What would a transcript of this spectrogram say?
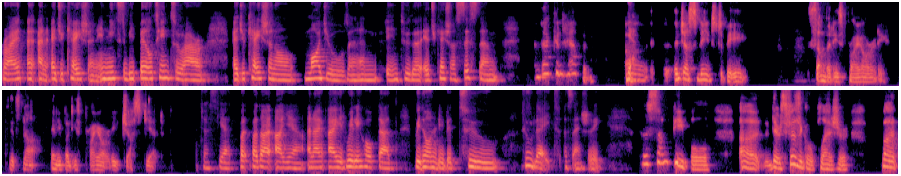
right and, and education it needs to be built into our educational modules and into the educational system. And that can happen. Yeah. Uh, it just needs to be somebody's priority. It's not anybody's priority just yet. Just yet. But but I, I yeah, and I, I really hope that we don't leave it too too late, essentially. For some people, uh, there's physical pleasure, but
